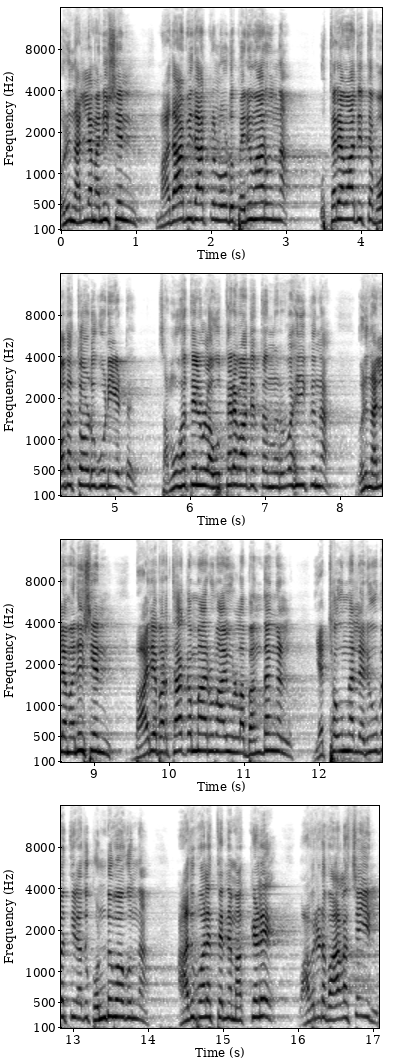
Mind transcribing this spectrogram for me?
ഒരു നല്ല മനുഷ്യൻ മാതാപിതാക്കളോട് പെരുമാറുന്ന ഉത്തരവാദിത്ത ബോധത്തോടു കൂടിയിട്ട് സമൂഹത്തിലുള്ള ഉത്തരവാദിത്തം നിർവഹിക്കുന്ന ഒരു നല്ല മനുഷ്യൻ ഭാര്യ ഭർത്താക്കന്മാരുമായുള്ള ബന്ധങ്ങൾ ഏറ്റവും നല്ല രൂപത്തിൽ അത് കൊണ്ടുപോകുന്ന അതുപോലെ തന്നെ മക്കളെ അവരുടെ വളർച്ചയിൽ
